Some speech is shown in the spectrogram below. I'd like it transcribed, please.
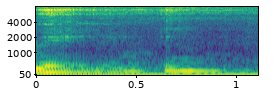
where you been?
